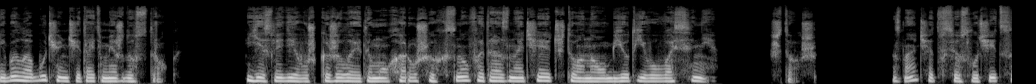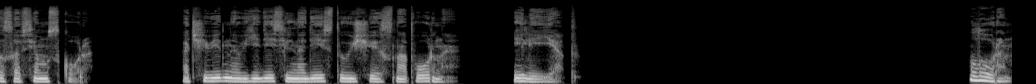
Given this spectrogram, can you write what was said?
и был обучен читать между строк. Если девушка желает ему хороших снов, это означает, что она убьет его во сне. Что ж, значит, все случится совсем скоро. Очевидно, в еде сильнодействующее снотворное или яд. Лорен.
